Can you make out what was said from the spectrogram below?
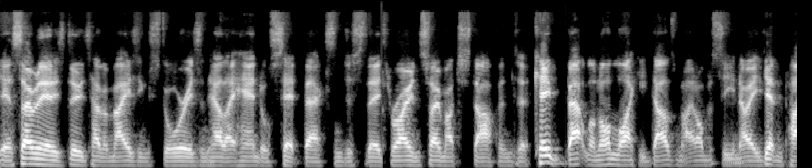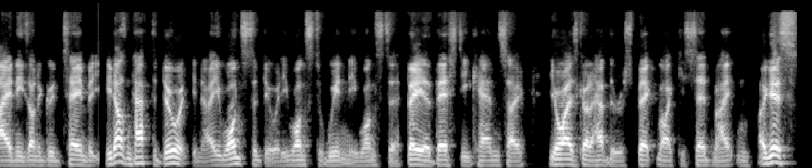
Yeah, so many of these dudes have amazing stories and how they handle setbacks and just they're throwing so much stuff and to keep battling on like he does, mate. Obviously, you know, he's getting paid and he's on a good team, but he doesn't have to do it. You know, he wants to do it. He wants to win. He wants to be the best he can. So you always got to have the respect, like you said, mate. And I guess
